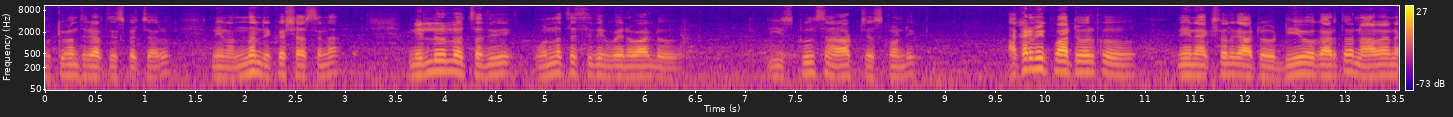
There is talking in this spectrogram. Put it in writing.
ముఖ్యమంత్రి గారు తీసుకొచ్చారు. నేను అందరిని రిక్వెస్ట్ చేస్తున్నా నెల్లూరులో చదివి ఉన్నత స్థితికి పోయిన వాళ్ళు ఈ స్కూల్స్ని అడాప్ట్ చేసుకోండి. అకాడమిక్ పార్ట్ వరకు నేను యాక్చువల్గా అటు డిఓ గారితో నారాయణ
